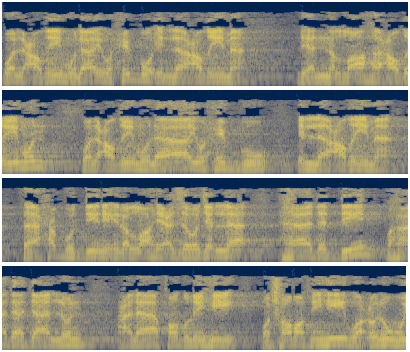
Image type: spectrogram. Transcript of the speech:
والعظيم لا يحب إلا عظيما لأن الله عظيم والعظيم لا يحب إلا عظيما فأحب الدين إلى الله عز وجل هذا الدين وهذا دال على فضله وشرفه وعلو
